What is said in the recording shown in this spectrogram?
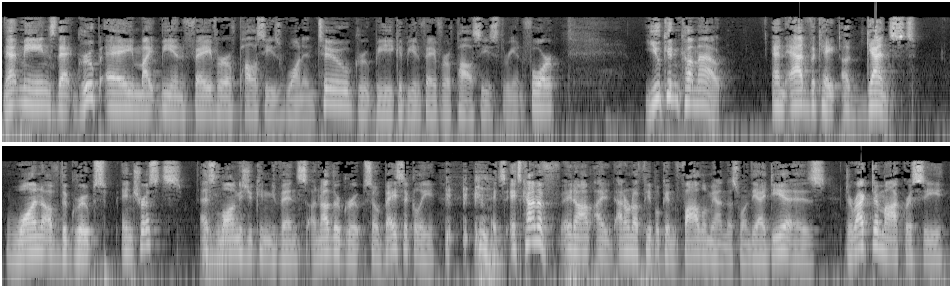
That means that group A might be in favor of policies one and two. Group B could be in favor of policies three and four. You can come out and advocate against one of the group's interests as long as you can convince another group. So basically, it's, it's kind of, you know, I, I don't know if people can follow me on this one. The idea is direct democracy,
